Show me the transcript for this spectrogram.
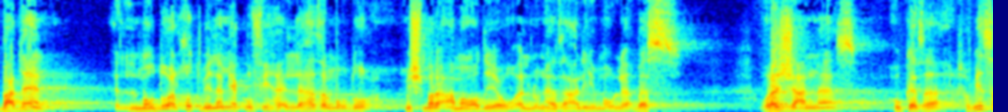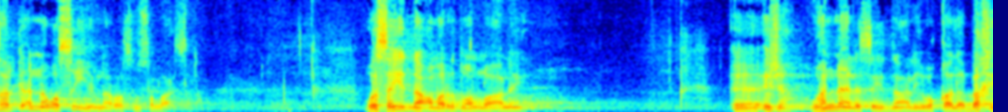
بعدين الموضوع الخطبة لم يكن فيها إلا هذا الموضوع. مش مرق على مواضيع وقال لهم هذا علي مولاه بس. ورجع الناس وكذا. فبيظهر كأنه وصية من الرسول صلى الله عليه وسلم. وسيدنا عمر رضوان الله عليه اجى وهناه لسيدنا علي وقال بخ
